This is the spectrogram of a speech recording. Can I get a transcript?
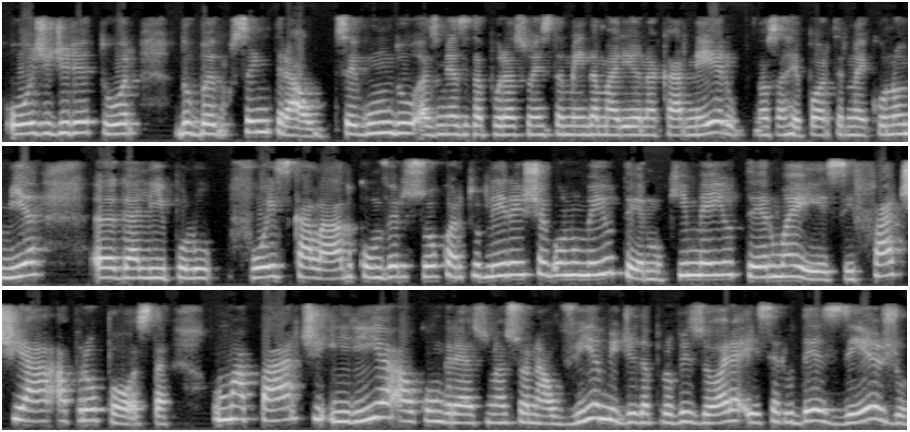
hoje diretor do Banco Central. Segundo as minhas apurações também da Mariana Carneiro, nossa repórter na economia, uh, Galípolo foi escalado, conversou com Arthur Lira e chegou no meio termo, que meio termo é esse? Fatiar a proposta. Uma parte iria ao Congresso Nacional via medida provisória, esse era o desejo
